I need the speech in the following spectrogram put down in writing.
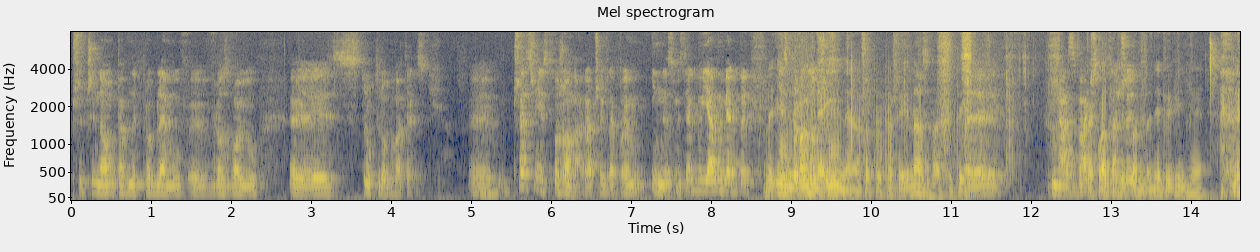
przyczyną pewnych problemów w rozwoju struktur obywatelskich. Hmm. Przestrzeń jest stworzona, raczej, tak powiem, inne są. Więc jakby, ja bym jakby... Ale inne, inne, wszystko. inne, no to proszę je nazwać tutaj. E, nazwać? Tak łatwo znaczy, się Pan nie wywinie. E,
